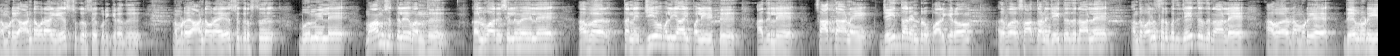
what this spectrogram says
நம்முடைய ஆண்டவராக இயேசு கிறிஸ்துவை குறிக்கிறது. நம்முடைய ஆண்டவராக இயேசு கிறிஸ்து பூமியிலே மாமிசத்திலே வந்து கல்வாரி சிலுவையிலே அவர் தன்னை ஜீவ பலியாய் பலியிட்டு அதிலே சாத்தானை ஜெயித்தார் என்று பார்க்கிறோம். அவர் சாத்தானை ஜெயித்ததுனாலே அந்த வலு சர்ப்பத்தை ஜெயித்ததுனாலே அவர் நம்முடைய தேவனுடைய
